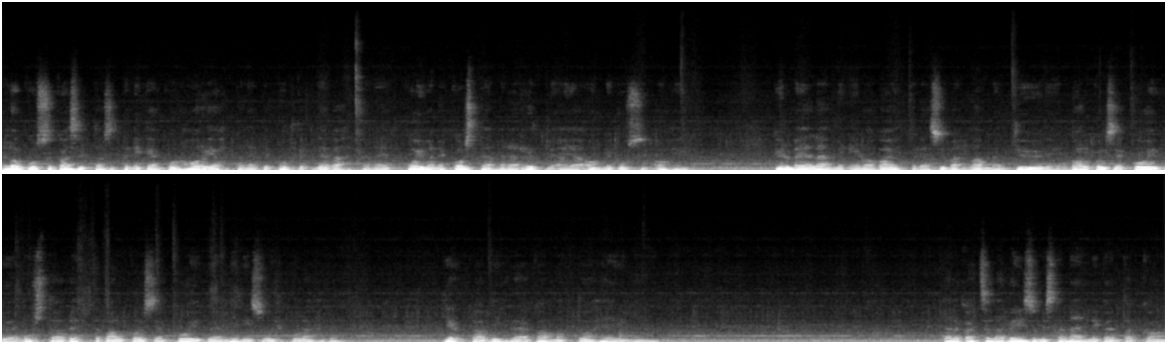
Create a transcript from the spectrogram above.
Elokuussa kasvit on sitten ikään kuin horjahtaneet ja putket levähtäneet, kuivan ja kostean mennä rytmi ajaa onnibussin ohi. Kylmä ja lämmin ilma vaihtelee syvän lammen tyyliin, valkoisia koivuja, mustaa vettä, valkoisia koivuja, minisuihkulähde. Kirkkaan vihreää kammattua heinää. Täällä katsellaan riisumista männikön takaa,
